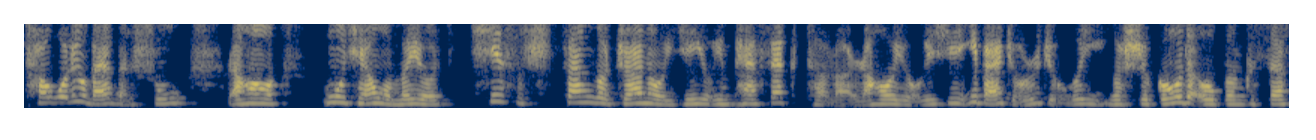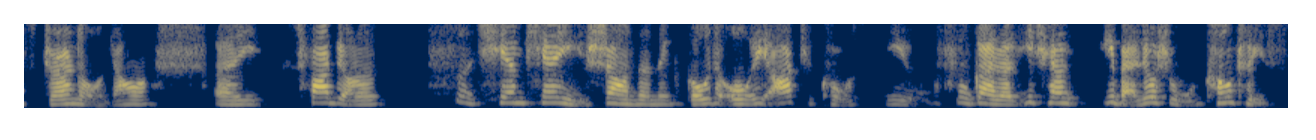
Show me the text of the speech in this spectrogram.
超过六百本书，然后目前我们有七十三个 journal 已经有 imperfect 了，然后有一些一百九十九个一个是 Gold Open Access Journal，然后呃发表了四千篇以上的那个 Gold OA articles，也覆盖了一千一百六十五 countries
